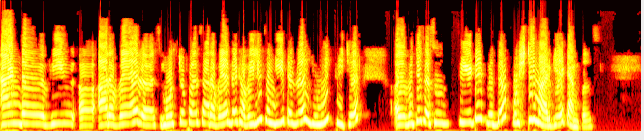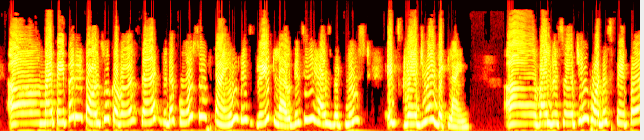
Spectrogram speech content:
and uh, we are aware, most of us are aware that Haveli Sangeet is a unique feature which is associated with the Pushti Margiya temples. Uh, my paper it also covers that with the course of time, this great legacy has witnessed its gradual decline. Uh, while researching for this paper,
